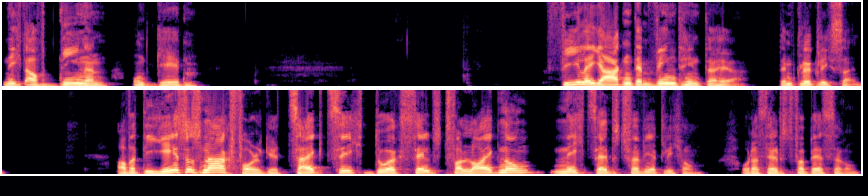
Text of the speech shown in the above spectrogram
nicht auf Dienen und Geben. Viele jagen dem Wind hinterher, dem Glücklichsein. Aber die Jesus-Nachfolge zeigt sich durch Selbstverleugnung, nicht Selbstverwirklichung oder Selbstverbesserung.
